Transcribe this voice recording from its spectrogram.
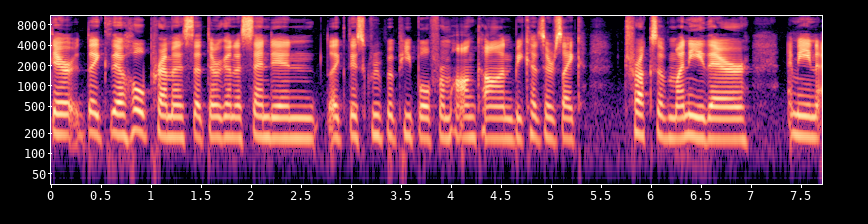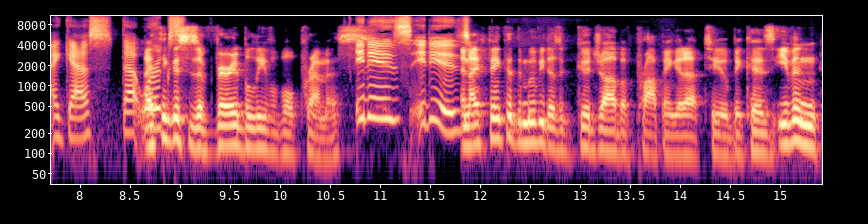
they're like the whole premise that they're going to send in like this group of people from Hong Kong because there's like trucks of money there. I mean, I guess that works. I think this is a very believable premise. It is. It is. and I think that the movie does a good job of propping it up too, because even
